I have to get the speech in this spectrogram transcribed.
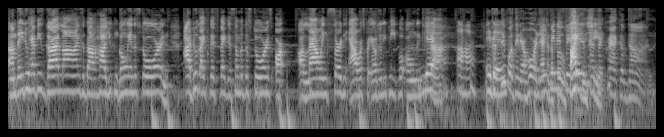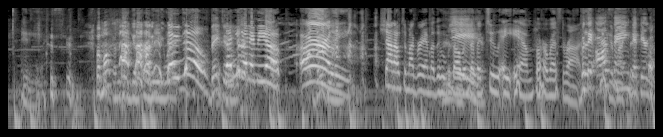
Um, they do have these guidelines about how you can go in the store, and I do like the fact that some of the stores are allowing certain hours for elderly people only to Yeah. shop. Uh huh. It Because is. people is in there hoarding, acting the food, fighting is and at the crack of dawn. It is. but most of them don't get up early anyway. They do. They do. They, you know they be up early. Shout out to my grandmother who was always up at 2 a.m. for her restaurant. But they are saying that they're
